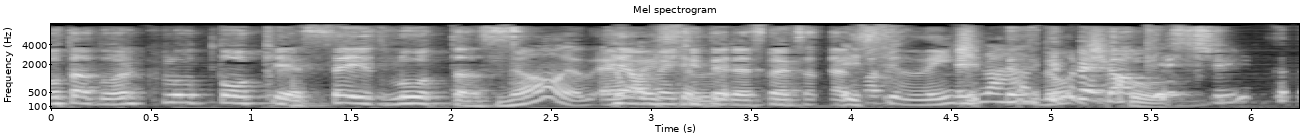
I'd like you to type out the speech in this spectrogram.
lutador que lutou o quê? Seis lutas? Não, é, é realmente interessantes até agora. excelente Ele teve que narrador, pegar tipo.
